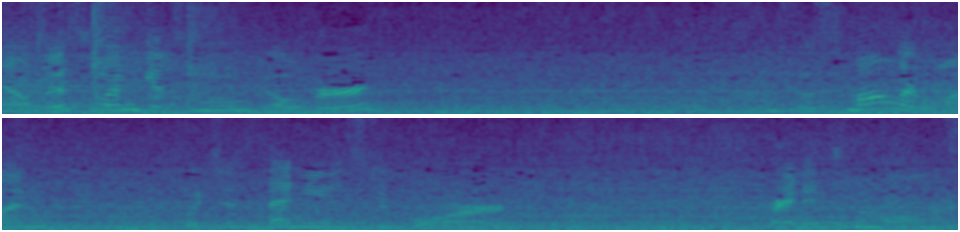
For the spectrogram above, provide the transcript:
Now this one gets moved over into a smaller one, which is then used to pour right into the molds.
